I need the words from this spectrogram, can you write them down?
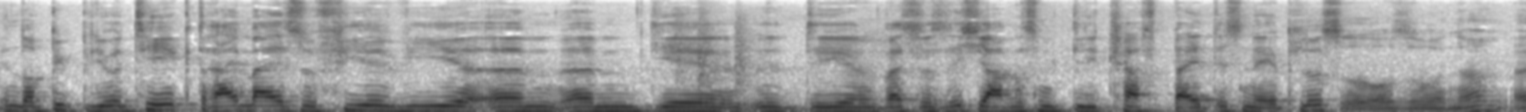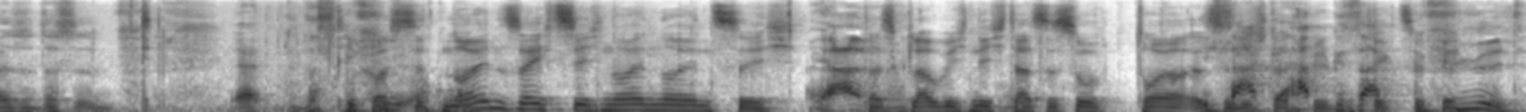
in der Bibliothek dreimal so viel wie ähm, ähm, die, die, was weiß ich, Jahresmitgliedschaft bei Disney Plus oder so. Ne? Also das, ja, das die Gefühl kostet 69,99. Ja, das glaube ich nicht, dass es so teuer ist. Ich habe gesagt, gefühlt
